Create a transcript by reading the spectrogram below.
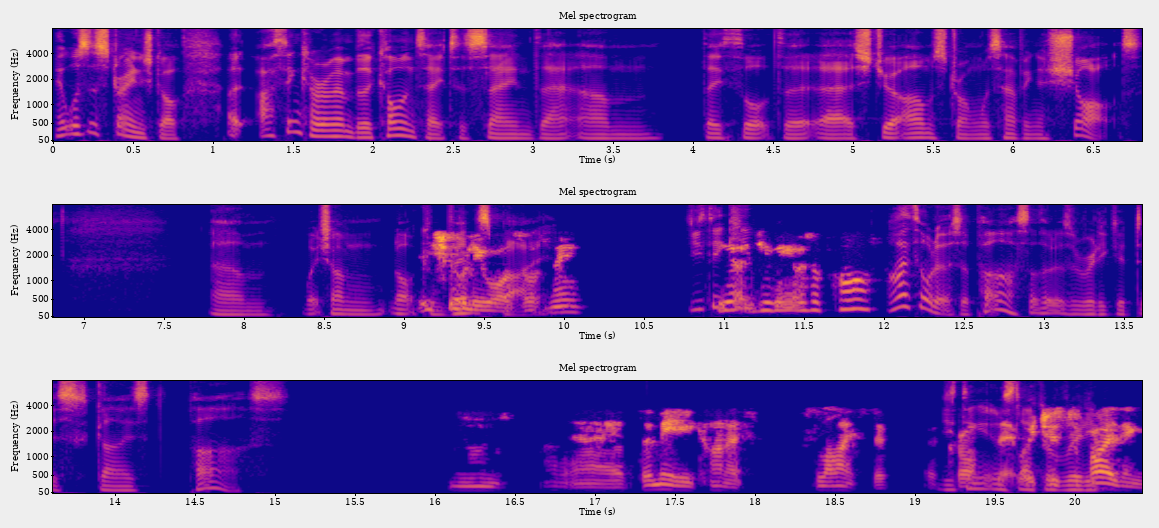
it was a strange goal. I, I think I remember the commentators saying that um, they thought that uh, Stuart Armstrong was having a shot, um, which I'm not He convinced surely was, by. wasn't he? Do you think? Yeah, he- do you think it was a pass? I thought it was a pass. I thought it was a really good disguised pass. Mm, I don't know. For me, he kind of sliced it across You think it was it, like which a was really- surprising.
